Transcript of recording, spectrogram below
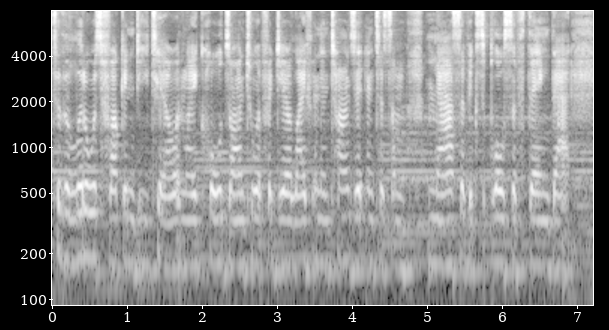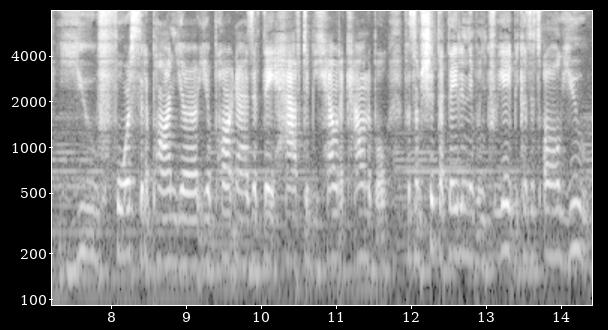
to the littlest fucking detail and like holds on to it for dear life and then turns it into some massive explosive thing that you force it upon your, your partner as if they have to be held accountable for some shit that they didn't even create because it's all you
